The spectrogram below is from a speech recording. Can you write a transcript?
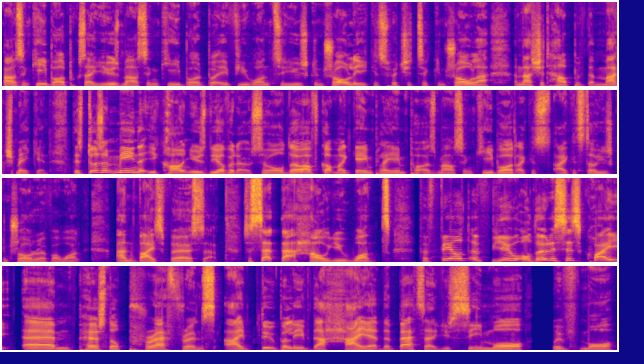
mouse and keyboard because I use mouse and keyboard, but if you want to use controller, you can switch it to controller, and that should help with the matchmaking. This doesn't mean that you can't use the other though. So although I've got my gameplay input as mouse and keyboard, I can I can still use controller if I want and vice versa. So set that how you want. For field of view, although this is quite um, personal preference, I do believe the higher the better. You see more with more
